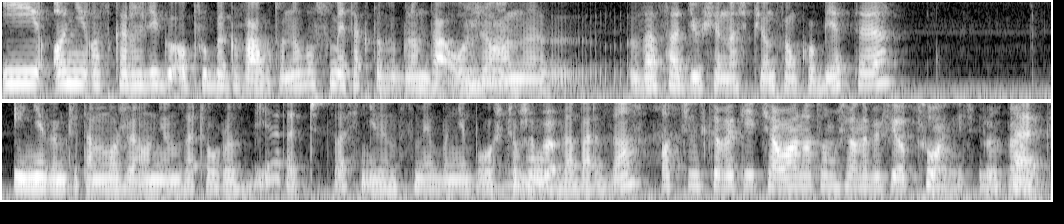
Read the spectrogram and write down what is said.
I oni oskarżyli go o próbę gwałtu, no bo w sumie tak to wyglądało, mhm. że on e, zasadził się na śpiącą kobietę, i nie wiem, czy tam może on ją zaczął rozbierać, czy coś, nie wiem w sumie, bo nie było szczegółów Żeby za bardzo. Odciąć kawałek jej ciała, no to musiał najpierw je odsłonić, prawda? Tak.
